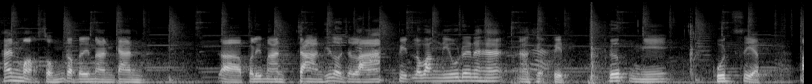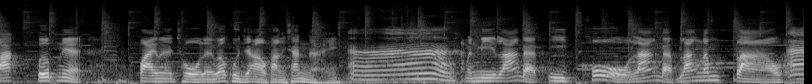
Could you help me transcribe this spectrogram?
ให้มันเหมาะสมกับปริมาณการอ่อปริมาณจานที่เราจะล้างปิดระวังนิ้วด้วยนะฮะโอเคปิดปึ๊บอย่างนี้ คุณเสียบปลั๊กปึ๊บเนี่ย ไฟมันจะโชว์เลยว่าคุณจะเอาฟังก์ชันไหน อ่า มันมีล้างแบบอีโคล้างแบบล้างน้ำเปล่า อ่า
